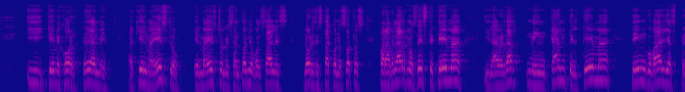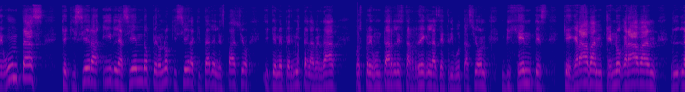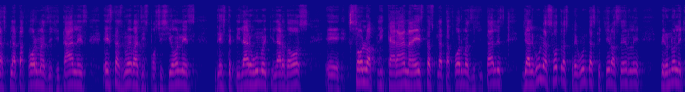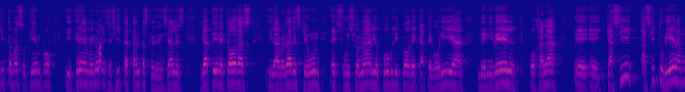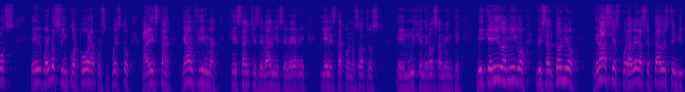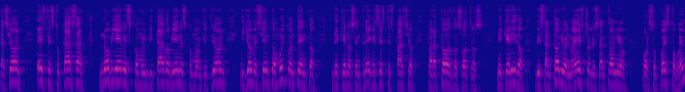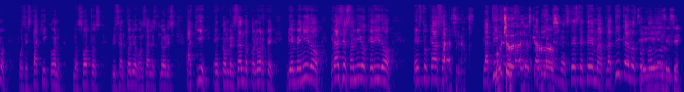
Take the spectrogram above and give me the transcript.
Y qué mejor, créanme, Aquí el maestro, el maestro Luis Antonio González Flores está con nosotros para hablarnos de este tema y la verdad me encanta el tema. Tengo varias preguntas que quisiera irle haciendo, pero no quisiera quitarle el espacio y que me permita, la verdad, pues preguntarle estas reglas de tributación vigentes que graban, que no graban las plataformas digitales, estas nuevas disposiciones de este Pilar 1 y Pilar 2 eh, solo aplicarán a estas plataformas digitales y algunas otras preguntas que quiero hacerle, pero no le quito más su tiempo y créame, no necesita tantas credenciales, ya tiene todas y la verdad es que un exfuncionario público de categoría, de nivel, ojalá eh, eh, que así, así tuviéramos. Él, bueno, se incorpora, por supuesto, a esta gran firma es Sánchez de Bani Echeverri, y él está con nosotros eh, muy generosamente. Mi querido amigo Luis Antonio, gracias por haber aceptado esta invitación. Esta es tu casa, no vienes como invitado, vienes como anfitrión y yo me siento muy contento de que nos entregues este espacio para todos nosotros. Mi querido Luis Antonio, el maestro Luis Antonio por supuesto, bueno, pues está aquí con nosotros Luis Antonio González Flores, aquí en Conversando con Orfe. Bienvenido, gracias amigo querido, es tu casa. Gracias. Muchas gracias, Carlos. De este tema, platícanos, por favor. Sí, sí, sí.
